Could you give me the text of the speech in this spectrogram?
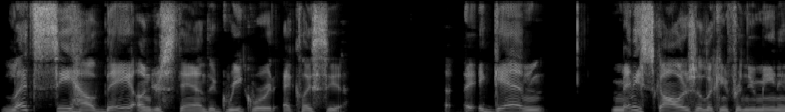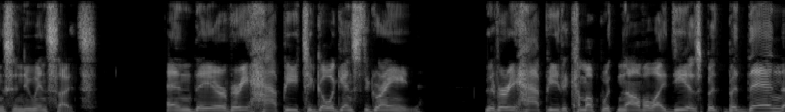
Let's see how they understand the Greek word ecclesia. Again, many scholars are looking for new meanings and new insights and they are very happy to go against the grain. They're very happy to come up with novel ideas, but but then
